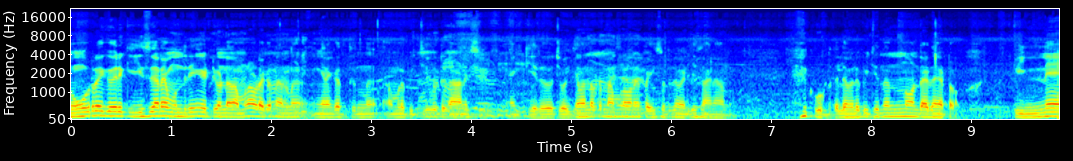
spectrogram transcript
നൂറ് രൂപയ്ക്ക് ഒരു കീസ് നിറയെ മുന്തിരിങ്ങ കിട്ടിയുണ്ട് നമ്മൾ അവിടെ നിന്ന് ഇങ്ങനെയൊക്കെ തിന്ന് നമ്മൾ പിച്ചി വിട്ട് കാണിച്ച് ഇത് ചോദിക്കാൻ വന്നപ്പോൾ നമ്മളവിടെ പൈസ കൊടുത്ത് മേടിച്ച സാധനമാണ്. കൂട്ടത്തിൽ നമ്മൾ പിച്ചി നിന്നുണ്ടായിരുന്നു കേട്ടോ. പിന്നെ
